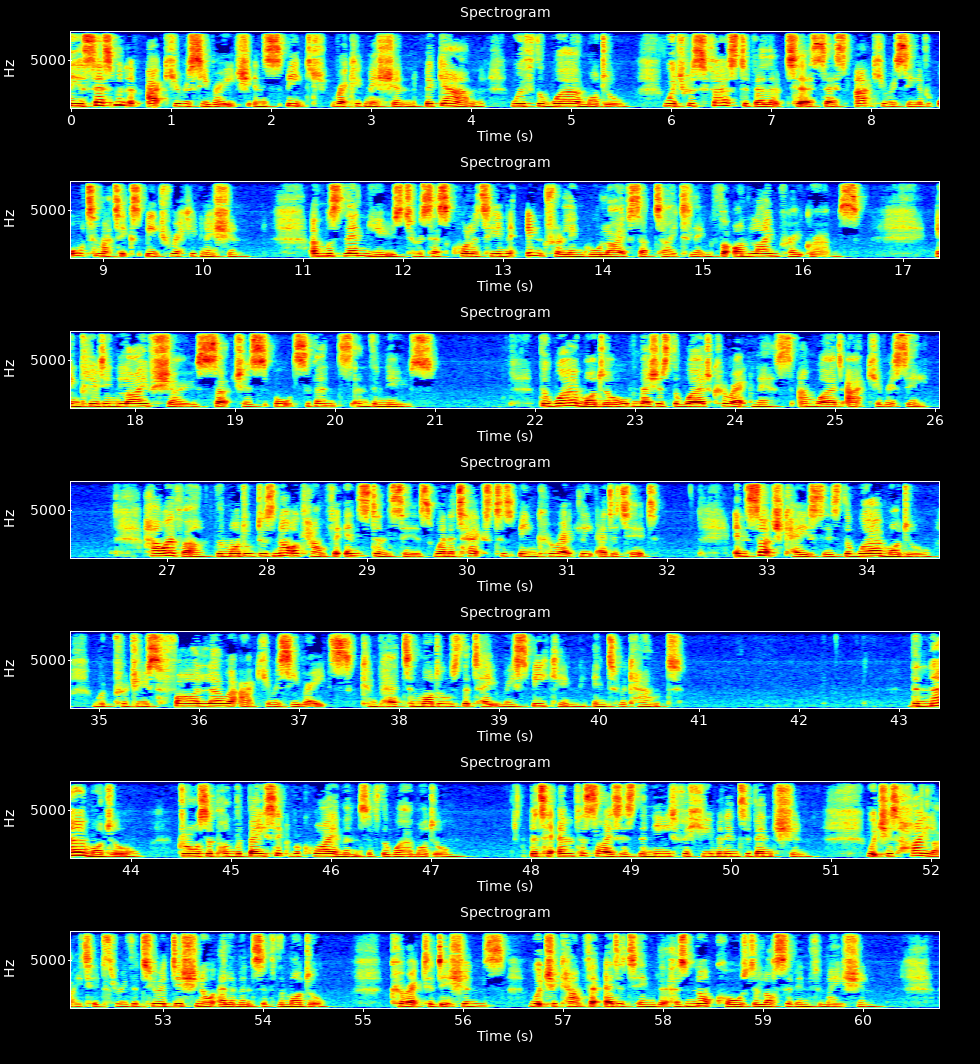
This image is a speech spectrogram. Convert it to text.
The assessment of accuracy rate in speech recognition began with the WER model, which was first developed to assess accuracy of automatic speech recognition and was then used to assess quality in intralingual live subtitling for online programs including live shows such as sports events and the news. The WER model measures the word correctness and word accuracy. However, the model does not account for instances when a text has been correctly edited. In such cases, the WER model would produce far lower accuracy rates compared to models that take respeaking into account. The NER model draws upon the basic requirements of the WER model, but it emphasizes the need for human intervention, which is highlighted through the two additional elements of the model, correct additions, which account for editing that has not caused a loss of information,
